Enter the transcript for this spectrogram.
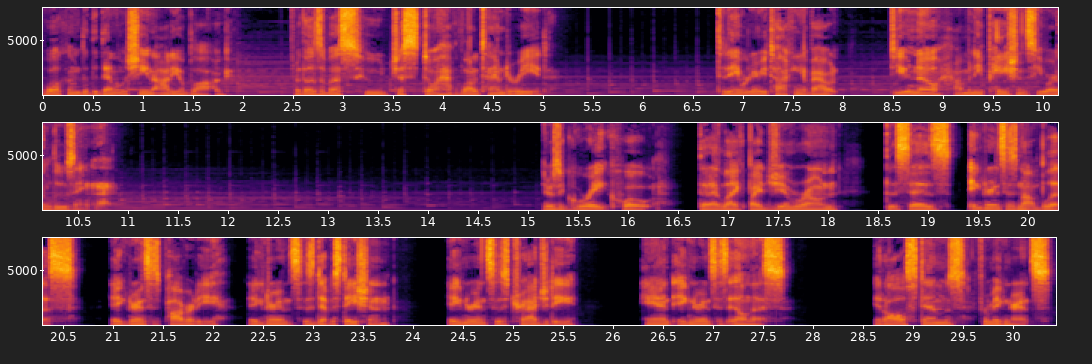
Welcome to the Dental Machine audio blog. For those of us who just don't have a lot of time to read. Today we're going to be talking about do you know how many patients you are losing? There's a great quote that I like by Jim Rohn that says, Ignorance is not bliss. Ignorance is poverty. Ignorance is devastation. Ignorance is tragedy. And ignorance is illness. It all stems from ignorance.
